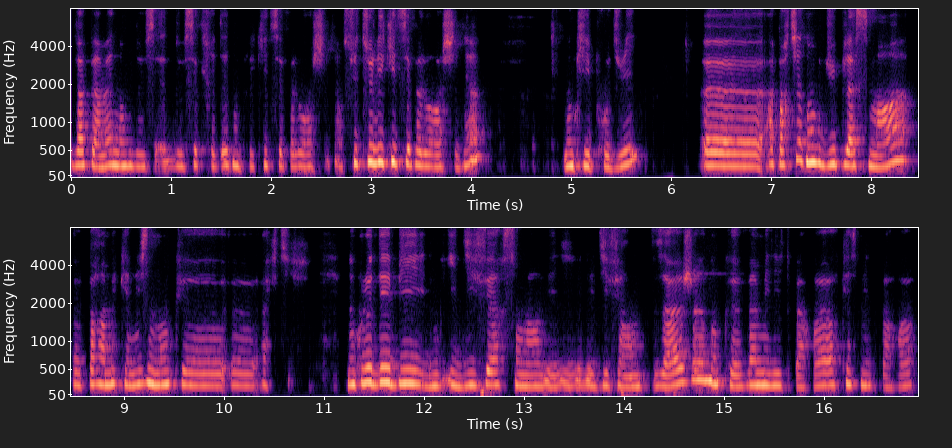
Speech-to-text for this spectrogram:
va permettre donc, de, sécréter donc, le liquide céphalorachidien. Ensuite, ce liquide céphalorachidien, donc, qui est produit, euh, à partir donc, du plasma euh, par un mécanisme donc, euh, actif. Donc, le débit, il diffère selon les, différents âges, donc 20 ml par heure, 15 ml par heure,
